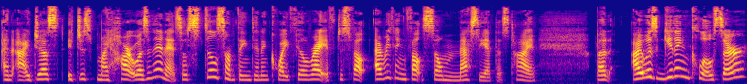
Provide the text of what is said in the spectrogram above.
and I just, it just, my heart wasn't in it. So still something didn't quite feel right. It just felt, everything felt so messy at this time. But I was getting closer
